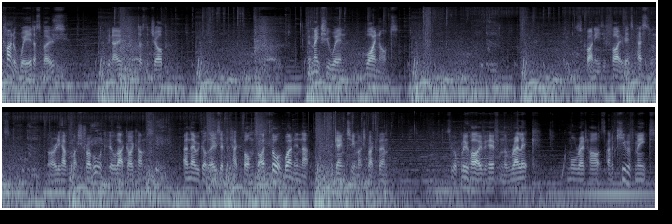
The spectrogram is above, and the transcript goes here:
kind of weird, I suppose. You know, does the job. If it makes you win, why not? It's quite an easy fight against Pestilence. Not really having much trouble until that guy comes. And there we got those Ipecac bombs I thought weren't in that the game too much back then. So we've got blue heart over here from the relic, more red hearts, and a cube of meat,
